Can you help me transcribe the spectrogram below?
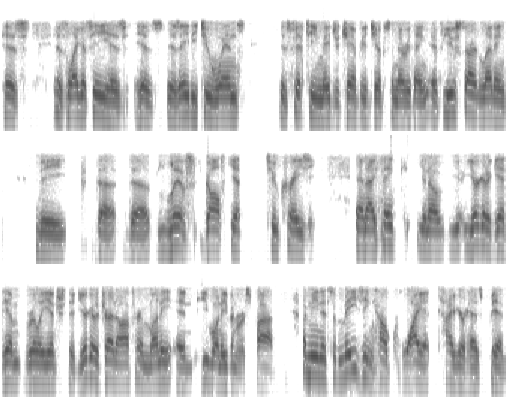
his his legacy, his his his 82 wins, his 15 major championships, and everything. If you start letting the the the LIV golf get too crazy, and I think you know you're going to get him really interested. You're going to try to offer him money, and he won't even respond. I mean, it's amazing how quiet Tiger has been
